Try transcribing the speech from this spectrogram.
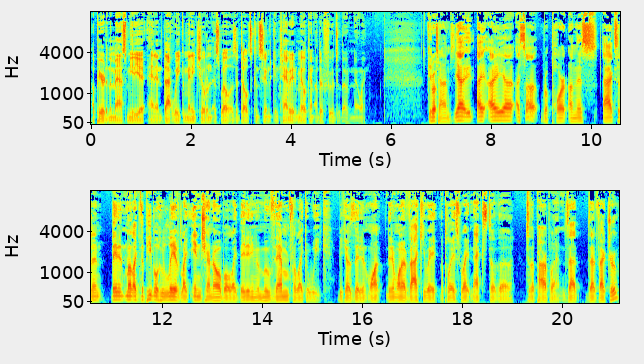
appeared in the mass media, and in that week, many children as well as adults consumed contaminated milk and other foods without knowing. Good times. Yeah, it- I I uh, I saw a report on this accident. They didn't like the people who lived like in Chernobyl. Like they didn't even move them for like a week because they didn't want they didn't want to evacuate the place right next to the to the power plant. Is that is that fact true?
